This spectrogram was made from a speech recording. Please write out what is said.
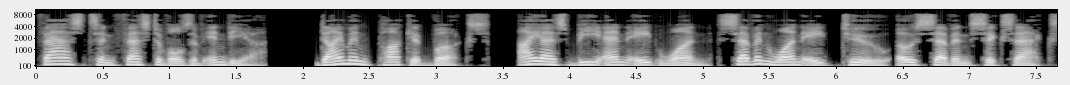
Fasts and Festivals of India. Diamond Pocket Books. ISBN 81-7182-076-X.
